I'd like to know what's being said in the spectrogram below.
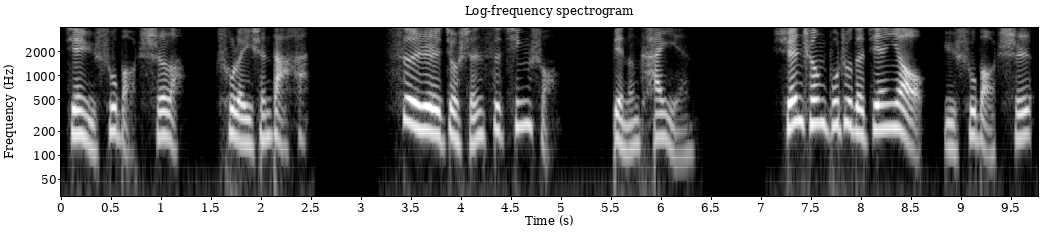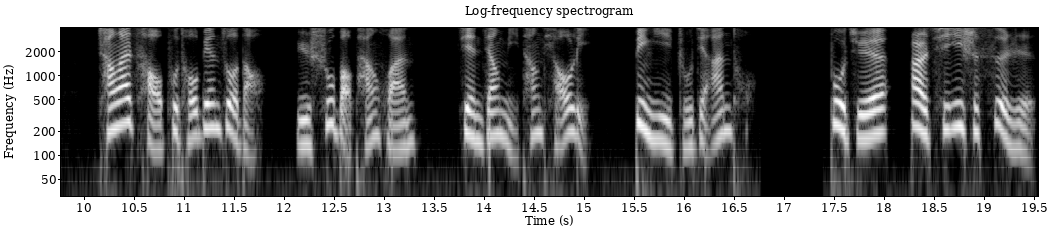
兼与叔宝吃了，出了一身大汗。次日就神思清爽，便能开言。玄成不住的煎药与叔宝吃，常来草铺头边坐倒，与叔宝盘桓，渐将米汤调理，病意逐渐安妥。不觉二七一十四日，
